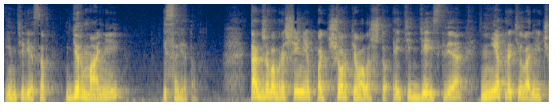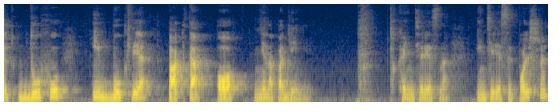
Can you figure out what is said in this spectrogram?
интересов Германии и Советов. Также в обращении подчеркивалось, что эти действия не противоречат духу и букве пакта о ненападении. Только интересно, интересы Польши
